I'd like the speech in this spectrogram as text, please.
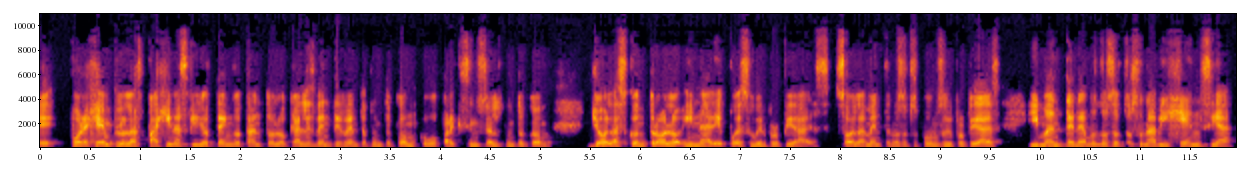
Eh, por ejemplo, las páginas que yo tengo, tanto localesventirrenta.com como parquesindustriales.com, yo las controlo y nadie puede subir propiedades. Solamente nosotros podemos subir propiedades y mantenemos nosotros una vigencia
